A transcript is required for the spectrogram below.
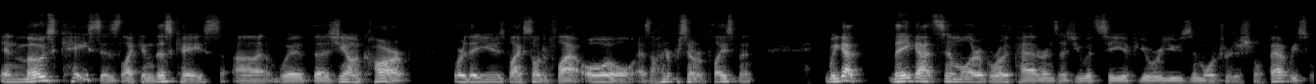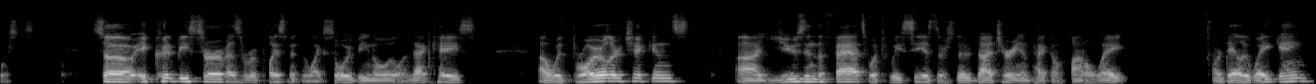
in most cases, like in this case uh, with uh, Jian carp, where they use black soldier fly oil as 100% replacement, we got they got similar growth patterns as you would see if you were using more traditional fat resources. So it could be served as a replacement to like soybean oil in that case. Uh, with broiler chickens, uh, using the fats, which we see is there's no dietary impact on final weight or daily weight gain.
